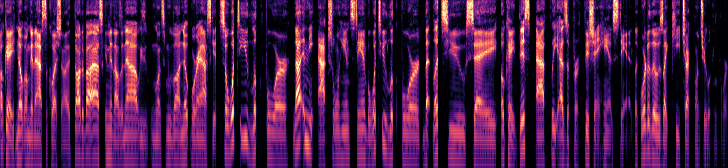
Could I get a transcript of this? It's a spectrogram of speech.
Okay. Nope. I'm going to ask the question. I thought about asking it. I was like, now nah, we want to move on. Nope. We're going to ask it. So, what do you look for, not in the actual handstand, but what do you look for that lets you say, okay, this athlete has a proficient handstand? Like, what are those like key checkpoints you're looking for?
